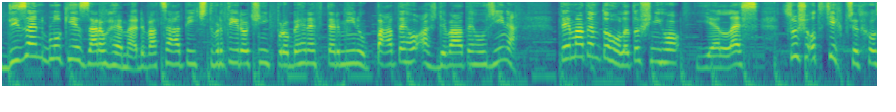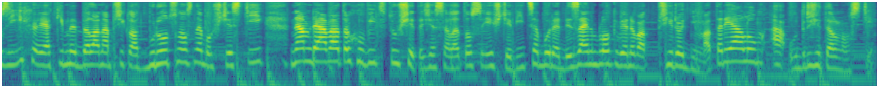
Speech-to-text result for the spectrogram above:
Design Block je za rohem. 24. ročník proběhne v termínu 5. až 9. října. Tématem toho letošního je les, což od těch předchozích, jakými byla například budoucnost nebo štěstí, nám dává trochu víc tušit, že se letos ještě více bude Design Block věnovat přírodním materiálům a udržitelnosti.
